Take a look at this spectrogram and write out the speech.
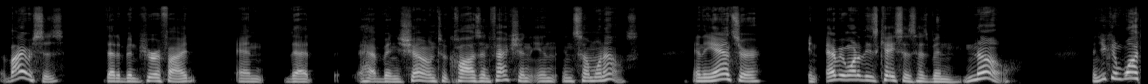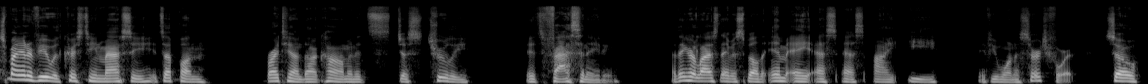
viruses that have been purified and that have been shown to cause infection in, in someone else? And the answer in every one of these cases has been no. And you can watch my interview with Christine Massey. It's up on brighteon.com and it's just truly it's fascinating. I think her last name is spelled M A S S I E if you want to search for it. So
